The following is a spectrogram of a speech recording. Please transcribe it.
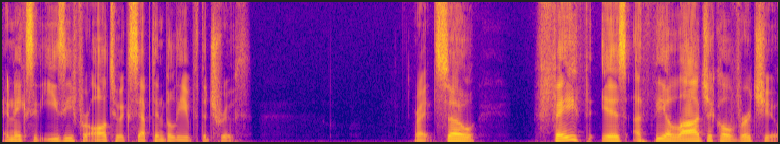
and makes it easy for all to accept and believe the truth. Right. So, Faith is a theological virtue.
